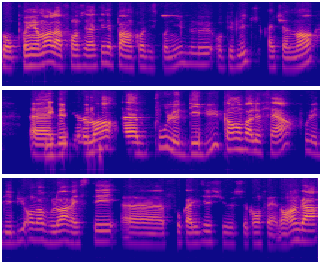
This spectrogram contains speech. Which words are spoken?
Bon, premièrement, la fonctionnalité n'est pas encore disponible au public actuellement. Euh, deuxièmement, euh, pour le début, quand on va le faire, pour le début, on va vouloir rester euh, focalisé sur ce qu'on fait. Donc, un gars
